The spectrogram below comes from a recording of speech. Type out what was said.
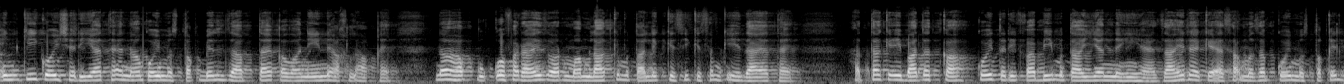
ان کی کوئی شریعت ہے، نہ کوئی مستقبل، ضابطۂ قوانین اخلاق ہے۔ نہ حقوق و فرائض اور معاملات کے متعلق کسی قسم کی ہدایت ہے۔ حتیٰ کہ عبادت کا کوئی طریقہ بھی متعین نہیں ہے۔ ظاہر ہے کہ ایسا مذہب کوئی مستقل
